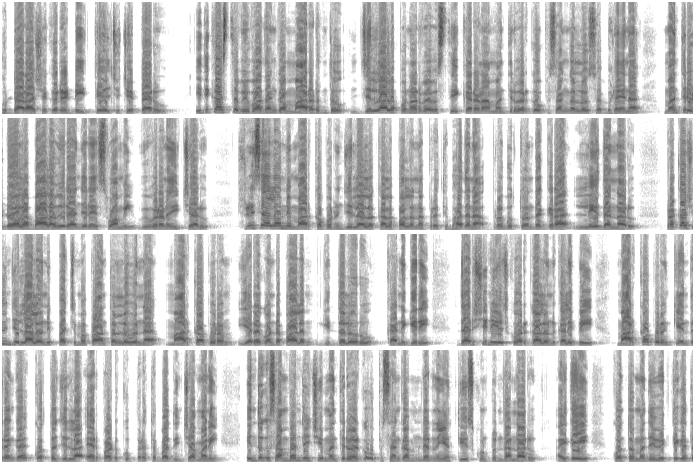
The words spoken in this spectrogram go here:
బుడ్డా రాజశేఖర రెడ్డి తేల్చి చెప్పారు. ఇది కాస్త వివాదంగా మారడంతో జిల్లాల పునర్వ్యవస్థీకరణ మంత్రివర్గ ఉపసంఘంలో సభ్యుడైన మంత్రి డోలా బాల వీరాంజనేయ స్వామి వివరణ ఇచ్చారు. శ్రీశైలాన్ని మార్కాపురం జిల్లాలో కలపాలన్న ప్రతిపాదన ప్రభుత్వం దగ్గర లేదన్నారు. ప్రకాశం జిల్లాలోని పశ్చిమ ప్రాంతంలో ఉన్న మార్కాపురం ఎర్రగొండపాలెం గిద్దలూరు కనిగిరి దర్శి నియోజకవర్గాలను కలిపి మార్కాపురం కేంద్రంగా కొత్త జిల్లా ఏర్పాటుకు ప్రతిపాదించామని ఇందుకు సంబంధించి మంత్రివర్గ ఉపసంఘం నిర్ణయం తీసుకుంటుందన్నారు. అయితే కొంతమంది వ్యక్తిగత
